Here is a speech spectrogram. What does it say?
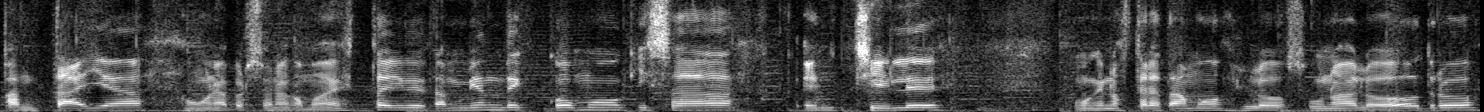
pantalla a una persona como esta y de, también de cómo quizás en Chile como que nos tratamos los unos a los otros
